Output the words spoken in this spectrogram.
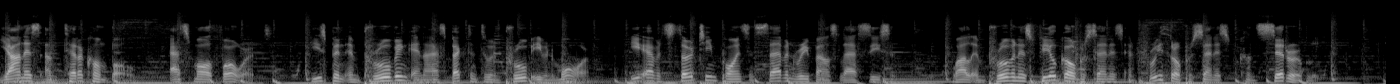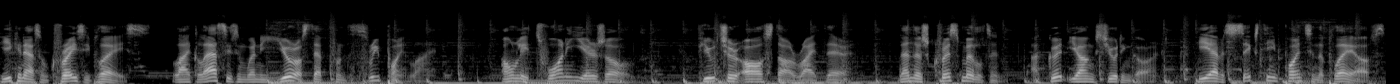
Giannis Antetokounmpo, at small forward. He's been improving and I expect him to improve even more. He averaged 13 points and 7 rebounds last season, while improving his field goal percentage and free throw percentage considerably. He can have some crazy plays, like last season when he euro stepped from the 3 point line. Only 20 years old. Future all-star right there. Then there's Khris Middleton, a good young shooting guard. He averaged 16 points in the playoffs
